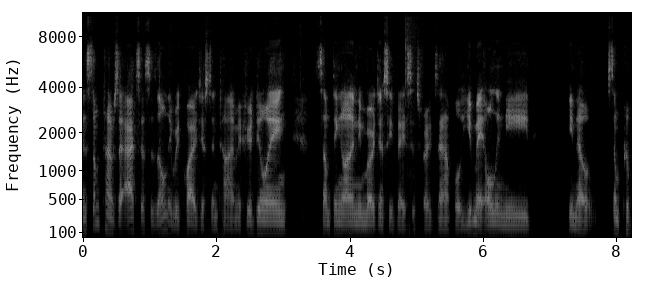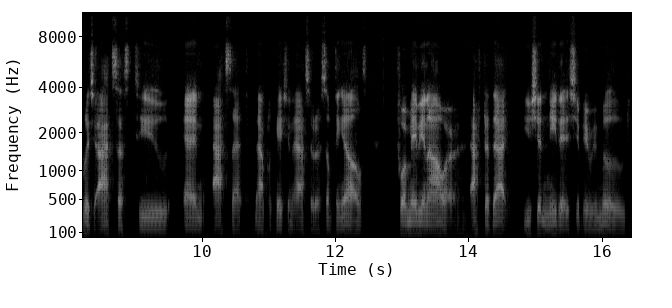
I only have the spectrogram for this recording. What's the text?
and sometimes the access is only required just in time. If you're doing something on an emergency basis, for example, you may only need, you know, some privileged access to an asset, an application asset or something else for maybe an hour. After that, you shouldn't need it. It should be removed.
